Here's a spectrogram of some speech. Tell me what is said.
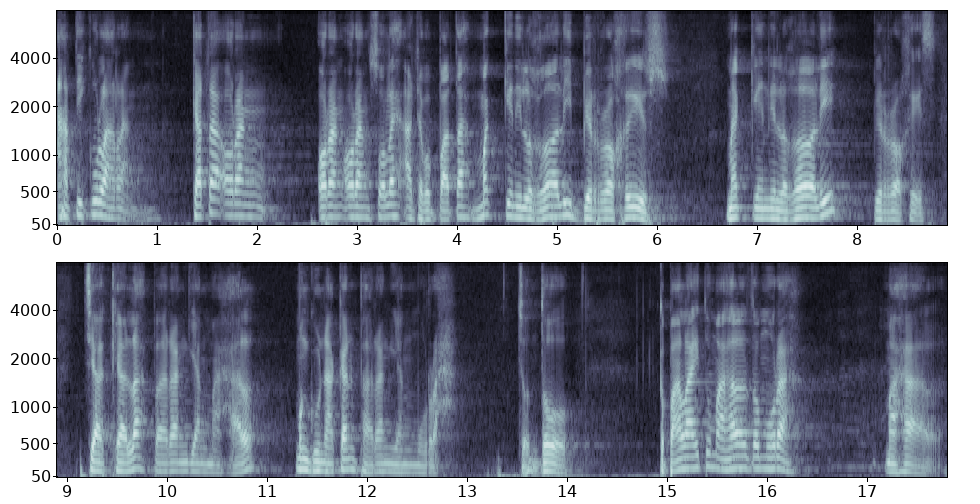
atiku larang. Kata orang orang-orang soleh ada pepatah makinil ghali birrohis. Makinil ghali birrohis. Jagalah barang yang mahal menggunakan barang yang murah. Contoh, kepala itu mahal atau murah? Mahal.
